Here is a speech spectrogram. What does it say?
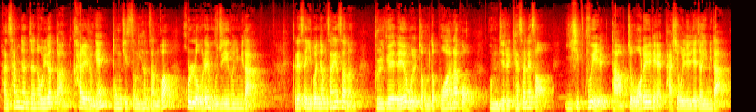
한 3년 전에 올렸던 칼 융의 동지성 현상과 홀로그램 우주 이론입니다. 그래서 이번 영상에서는 불교의 내용을 조금 더 보완하고 음질을 개선해서 29일 다음 주 월요일에 다시 올릴 예정입니다.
